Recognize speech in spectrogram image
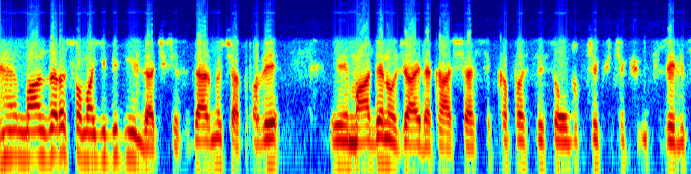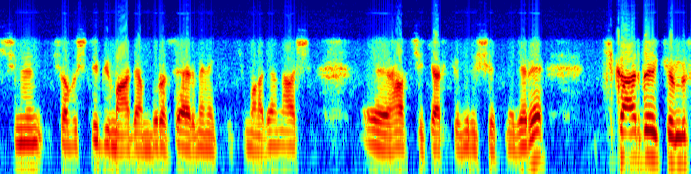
e, manzara Soma gibi değildi açıkçası. Derme çatma bir e, maden ocağıyla karşılaştık. Kapasitesi oldukça küçük. 350 kişinin çalıştığı bir maden burası Ermenek'teki maden. Haş e, has şeker kömür işletmeleri. Çıkardığı kömür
